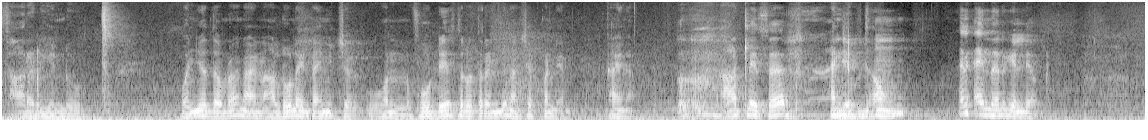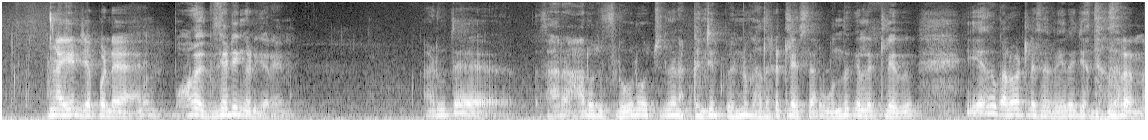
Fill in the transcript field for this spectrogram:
సార్ అడిగిండు పని చేద్దాం రా నాలుగు రోజులు ఆయన టైం ఇచ్చాడు. వన్ ఫోర్ డేస్ తర్వాత రండి నాకు చెప్పండి నేను ఆయన రావట్లేదు సార్ అని చెప్దాం అని ఆయన దగ్గరికి వెళ్ళాం. "ఆ, ఏంటి చెప్పండి అని బాగా ఎగ్జైటింగ్ అడిగారు ఆయన. అడిగితే సార్ ఆ రోజు ఫ్లోలో వచ్చింది కానీ అక్కడి నుంచి పెన్ను కదలట్లేదు సార్ ముందుకు వెళ్ళట్లేదు. ఏదో కలవట్లేదు సార్ వేరే చేద్దాం సార్ అన్న.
